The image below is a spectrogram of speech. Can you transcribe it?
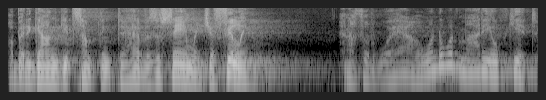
I better go and get something to have as a sandwich, a filling." And I thought, "Wow, I wonder what Marty will get."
